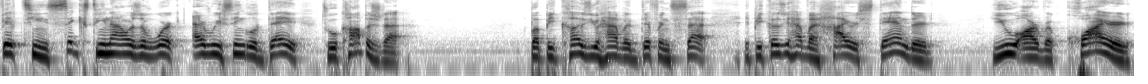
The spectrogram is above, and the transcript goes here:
15, 16 hours of work every single day to accomplish that. But because you have a different set, because you have a higher standard, you are required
